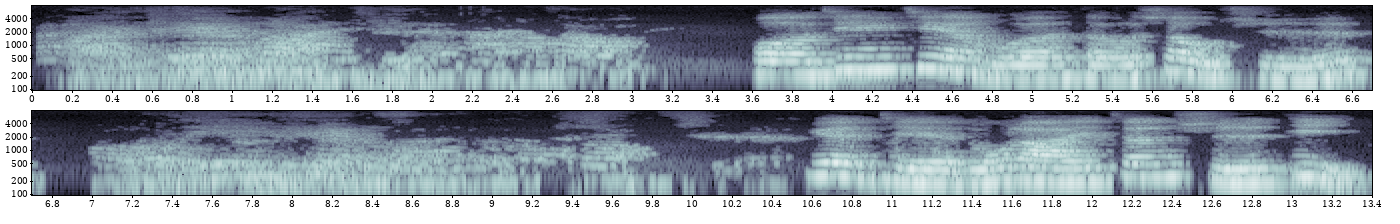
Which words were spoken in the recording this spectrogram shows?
百千万劫难遭遇。我今见闻得受持。我今见闻得受持。愿解如来真实义。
